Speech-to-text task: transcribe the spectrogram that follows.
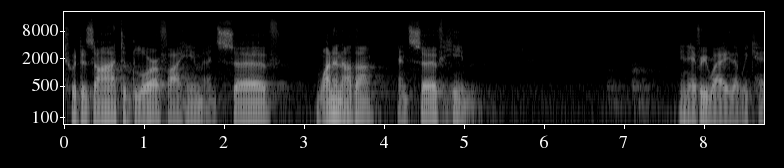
to a desire to glorify Him and serve one another and serve Him in every way that we can.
